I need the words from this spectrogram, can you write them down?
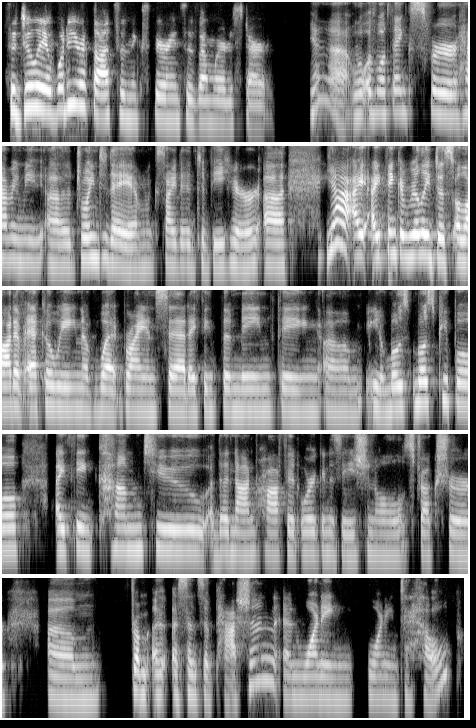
So Julia, what are your thoughts and experiences on where to start? Yeah, well, well, thanks for having me uh, join today. I'm excited to be here. Uh, yeah, I, I, think really just a lot of echoing of what Brian said. I think the main thing, um, you know, most most people, I think, come to the nonprofit organizational structure um, from a, a sense of passion and wanting wanting to help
